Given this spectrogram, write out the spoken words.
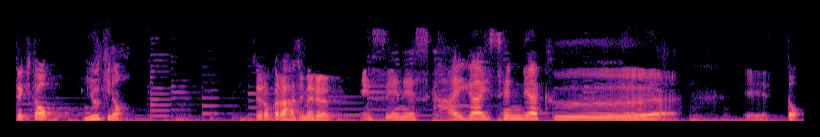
石と勇気のゼロから始める SNS 海外戦略。えーっと、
